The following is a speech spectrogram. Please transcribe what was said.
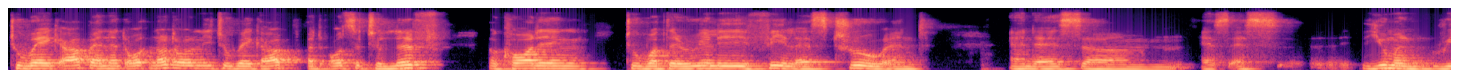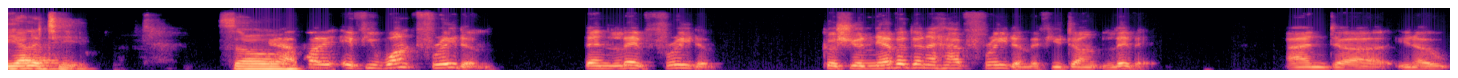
to wake up and not only to wake up but also to live according to what they really feel as true and and as um, as as human reality. So yeah well if you want freedom then live freedom because you're never going to have freedom if you don't live it. And, uh, you know,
